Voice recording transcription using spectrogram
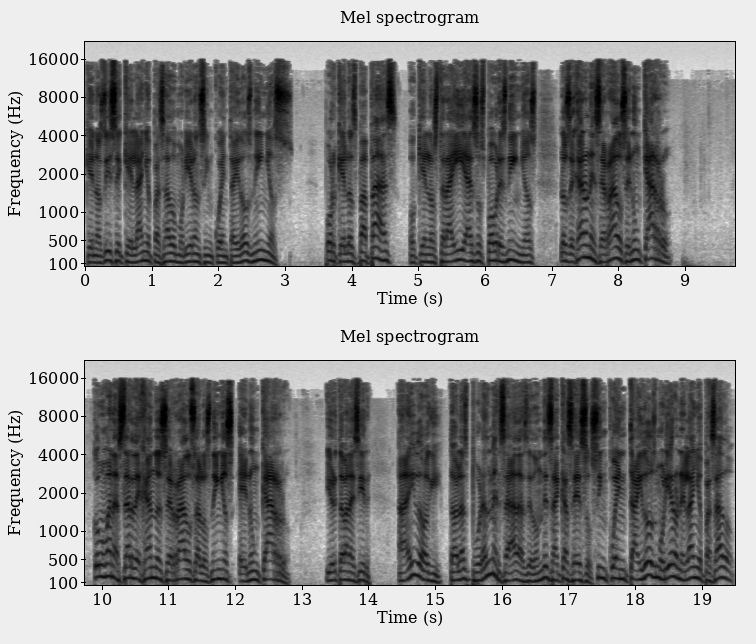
que nos dice que el año pasado murieron 52 niños, porque los papás, o quien los traía a esos pobres niños, los dejaron encerrados en un carro. ¿Cómo van a estar dejando encerrados a los niños en un carro? Y ahorita van a decir, Ay, Doggy, todas las puras mensadas. ¿De dónde sacas eso? 52 murieron el año pasado.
